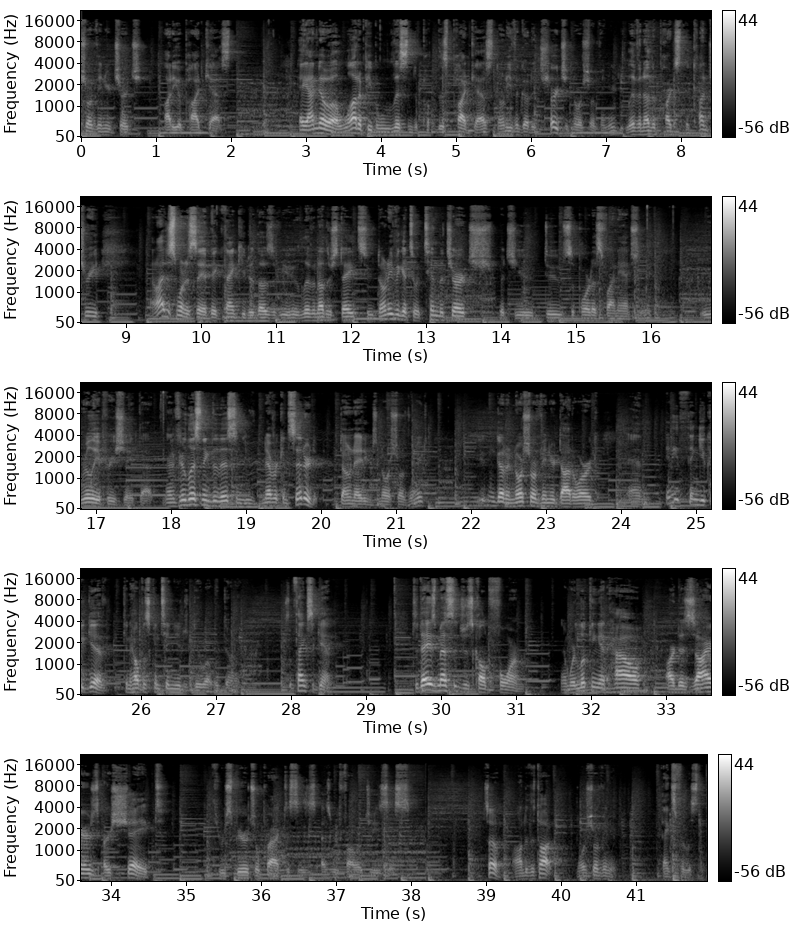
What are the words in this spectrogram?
Shore Vineyard Church audio podcast. Hey, I know a lot of people who listen to this podcast don't even go to church at North Shore Vineyard, you live in other parts of the country. And I just want to say a big thank you to those of you who live in other states who don't even get to attend the church, but you do support us financially. We really appreciate that. And if you're listening to this and you've never considered donating to North Shore Vineyard, you can go to northshorevineyard.org and anything you could give can help us continue to do what we're doing. So thanks again. Today's message is called Formed, and we're looking at how our desires are shaped through spiritual practices as we follow Jesus. So, on to the talk. North Shore Vineyard. Thanks for listening.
